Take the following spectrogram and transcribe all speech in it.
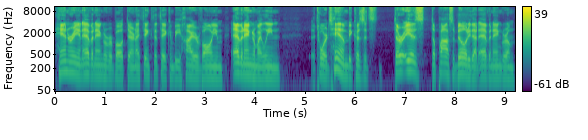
Henry and Evan Engram are both there, and I think that they can be higher volume. Evan Engram, I lean uh, towards him because it's there is the possibility that Evan Engram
